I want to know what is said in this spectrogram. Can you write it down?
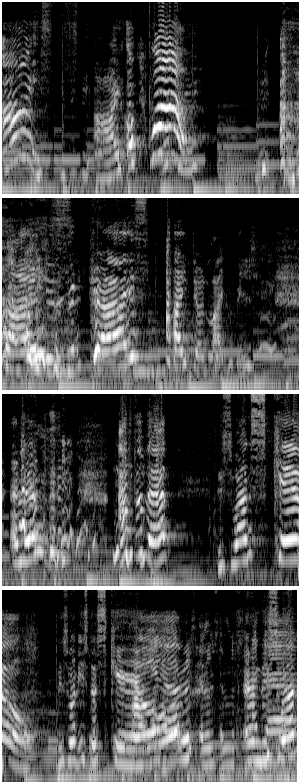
eyes. This is the eyes. Oh, wow! Eyes, guys. I don't like fish. And then after that, this one scale. This one is the scale. And this one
